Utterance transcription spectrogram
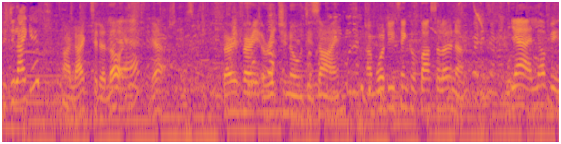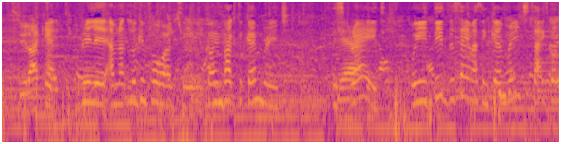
Did you like it? I liked it a lot. Yeah? Yeah. Very, very original design. And what do you think of Barcelona? Yeah, I love it. Do you like it? I really, I'm not looking forward to going back to Cambridge. It's Yeah. great. We did the same as in Cambridge, cycle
